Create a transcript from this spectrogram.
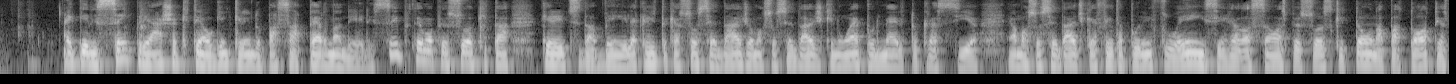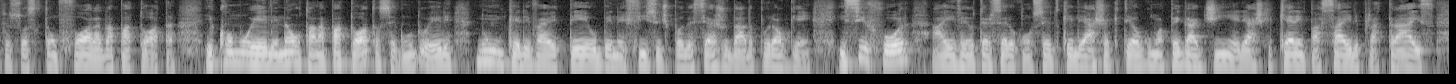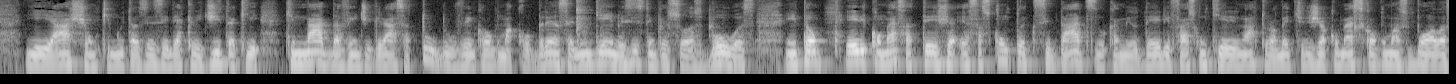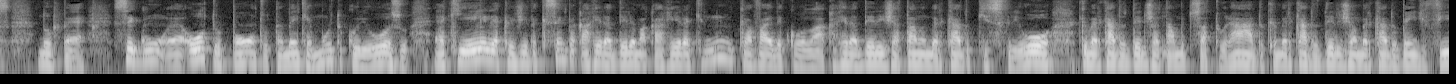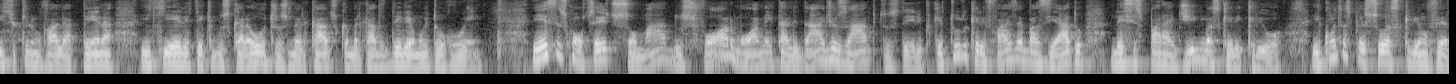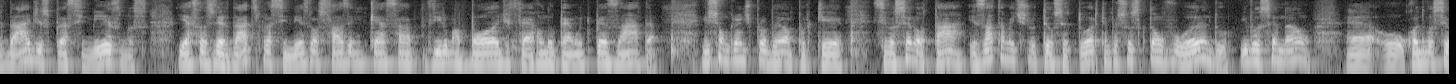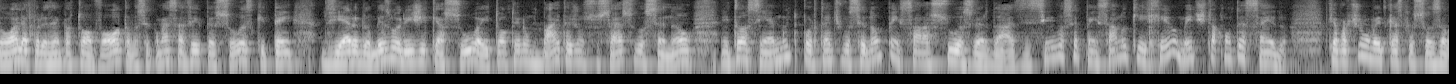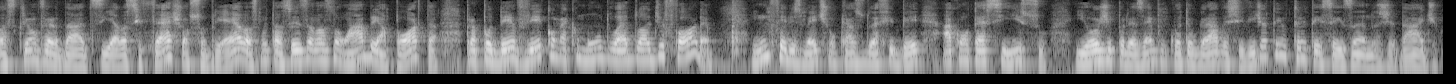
é que ele sempre acha que tem alguém querendo passar a perna nele. Sempre tem uma pessoa que está querendo se dar bem. Ele acredita que a sociedade é uma sociedade que não é por meritocracia, é uma sociedade que é feita por influência em relação às pessoas que estão na patota e as pessoas que estão fora da patota. E como ele não está na patota, segundo ele, nunca ele vai ter o benefício de poder ser ajudado por alguém. E se for, aí vem o terceiro conceito que ele acha que tem alguma pegadinha, ele acha que querem passar ele para trás e acham que muitas vezes ele acredita que, que nada vem de graça, tudo vem com alguma cobrança, ninguém, não existem pessoas boas. Então ele começa a ter já essas complexidades no caminho dele e faz com que ele naturalmente ele já comece com algumas bolas no pé. Segundo, é, outro ponto também que é muito curioso é que ele acredita que sempre a carreira dele é uma carreira que nunca vai decolar, a carreira dele já está no mercado que esfriou, que o mercado dele já está muito saturado, que o mercado dele já é um mercado bem difícil, que não vale a pena e que ele tem que buscar outros mercados, porque o mercado dele é muito ruim. E esses conceitos somados formam a mentalidade e os hábitos dele, porque tudo que ele faz é baseado nesses paradigmas que ele criou. E quantas pessoas criam verdades para si mesmas, e essas verdades para si mesmas fazem que essa vire uma bola de ferro no pé muito pesada. Isso é um grande problema, porque se você notar, exatamente no teu setor, tem pessoas que estão voando e você não. É, ou quando você olha, por exemplo, a tua volta, você começa a ver pessoas que têm vieram da mesma origem que a sua e estão tendo um baita de um sucesso, você não. Então, assim, é muito importante você não pensar nas suas verdades, e sim você pensar no que realmente está acontecendo. Porque a partir do momento que as pessoas elas criam verdades e elas se fecham sobre elas, muitas vezes elas não abrem a porta para poder ver como é que o mundo é do lado de fora. E, infelizmente, no caso do FB, acontece isso. E hoje, por exemplo, enquanto eu gravo esse vídeo, eu tenho 36 anos de idade.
